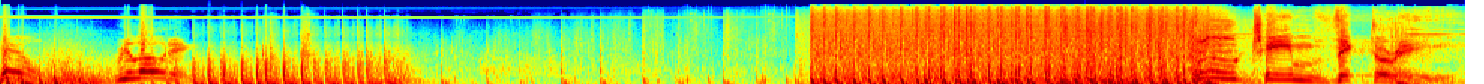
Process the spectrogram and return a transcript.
Kill! Reloading! Team victory!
